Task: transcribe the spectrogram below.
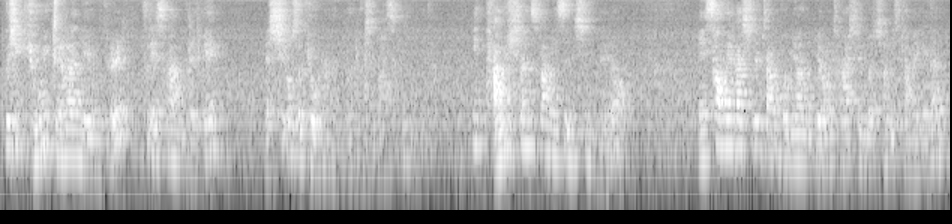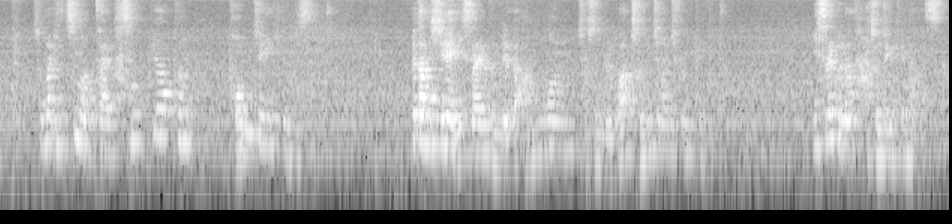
그것이 교훈이 될 만한 내용들을 후대 사람들에게 시로서 교훈하는 것이 마스기입니다. 이 다윗이라는 사람이 쓴 시인데요. 이 사무엘하 11장 보면 여러분 잘 아시는 것처럼 이 사람에게는 정말 잊지 못할 가장 뼈아픈 범죄의 기록이 있습니다. 그 당시에 이스라엘 군대가 암몬 자손들과 전쟁을 치를 때입니다. 이스라엘 군대가 다 전쟁터에 나갔어요.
